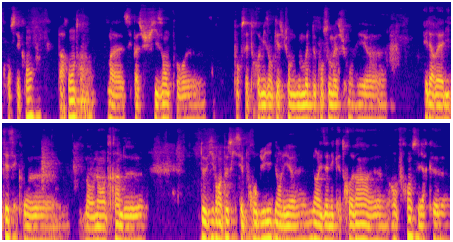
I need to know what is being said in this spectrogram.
conséquent. Par contre, bah, c'est pas suffisant pour pour cette remise en question de nos modes de consommation. Et, euh, et la réalité, c'est que bah, on est en train de de vivre un peu ce qui s'est produit dans les euh, dans les années 80 euh, en France, c'est-à-dire que euh,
